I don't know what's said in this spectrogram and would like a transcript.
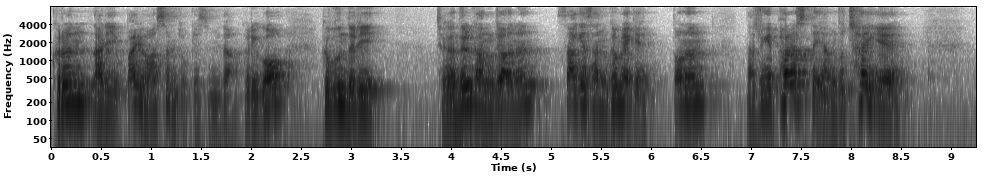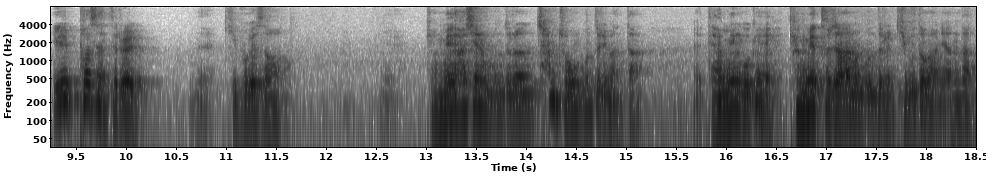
그런 날이 빨리 왔으면 좋겠습니다. 그리고 그분들이 제가 늘 강조하는 싸게 산 금액에 또는 나중에 팔았을 때 양도 차익의 1%를 기부해서 예, 경매하시는 분들은 참 좋은 분들이 많다. 예, 대한민국에 경매 투자하는 분들은 기부도 많이 한다.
